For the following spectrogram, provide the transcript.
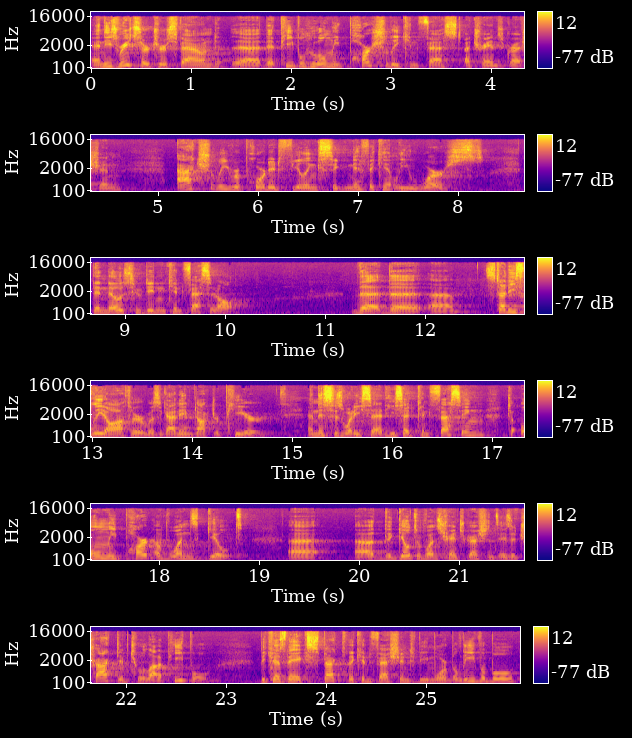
And these researchers found uh, that people who only partially confessed a transgression actually reported feeling significantly worse than those who didn't confess at all. The, the uh, study's lead author was a guy named Dr. Peer. And this is what he said. He said, confessing to only part of one's guilt, uh, uh, the guilt of one's transgressions, is attractive to a lot of people because they expect the confession to be more believable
